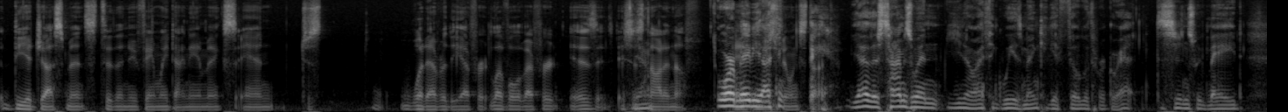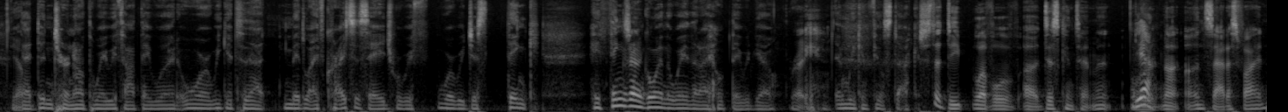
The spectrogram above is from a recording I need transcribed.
the adjustments to the new family dynamics and just whatever the effort level of effort is it, it's just Yeah. not enough Or And maybe I think feeling stuck Yeah, there's times when you know I think we as men can get filled with regret, decisions we've made Yep. that didn't turn out the way we thought they would, or we get to that midlife crisis age where we f- where we just think, hey, things aren't going the way that I hoped they would go, right and we can feel stuck. just a deep level of uh, discontentment Yeah. not unsatisfied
